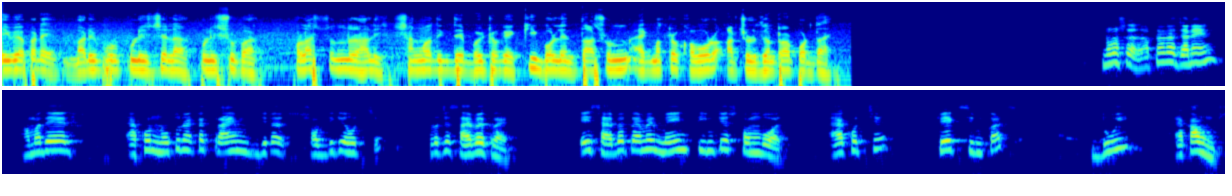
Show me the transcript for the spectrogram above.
এই ব্যাপারে বারুইপুর পুলিশ জেলা পুলিশ সুপার পলাশচন্দ্র হালি সাংবাদিকদের বৈঠকে কি বললেন তা শুনুন একমাত্র খবর আটচল্লিশ ঘণ্টার পর্দায়। নমস্কার আপনারা জানেন আমাদের এখন নতুন একটা ক্রাইম যেটা সব দিকে হচ্ছে ওটা হচ্ছে সাইবার ক্রাইম এই সাইবার ক্রাইমের মেইন তিনটে স্তম্ভ আছে। এক হচ্ছে ফেক সিম কার্ডস দুই অ্যাকাউন্টস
